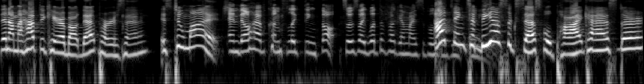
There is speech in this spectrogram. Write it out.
then i'm gonna have to care about that person it's too much And they'll have conflicting thoughts. So it's like, what the fuck am I supposed I to do? I think to anyway? be a successful podcaster,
